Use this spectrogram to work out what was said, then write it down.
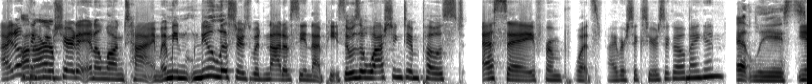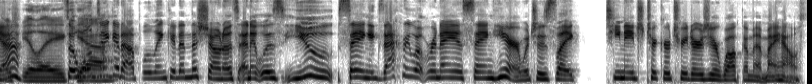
I don't think our- we've shared it in a long time. I mean, new listeners would not have seen that piece. It was a Washington Post essay from what's five or six years ago, Meagan. At least, Yeah. I feel like. So yeah. we'll dig it up. We'll link it in the show notes. And it was you saying exactly what Renee is saying here, which is like teenage trick or treaters, you're welcome at my house.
